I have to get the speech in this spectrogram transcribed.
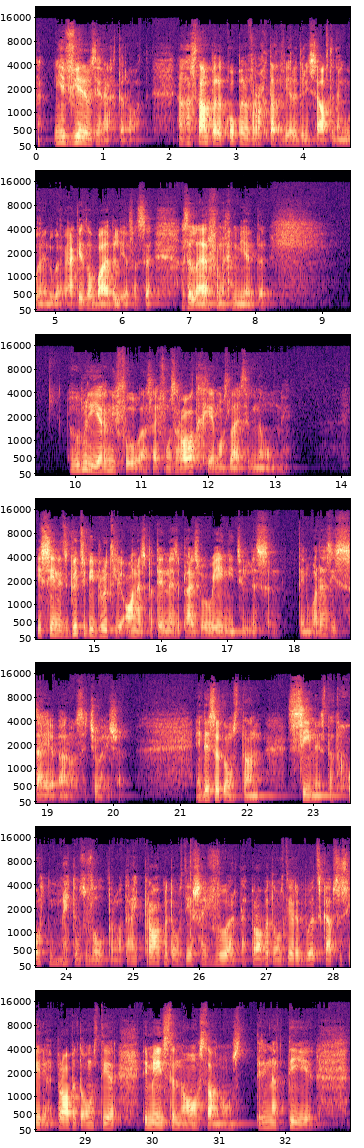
En jy weet dit was die regte raad. Dan gaan stamp hulle kop en wragtig weer doen dieselfde ding oor en oor. Ek het dit al baie beleef as 'n as 'n leier van 'n gemeente. Hoe moet die Here nie voel as hy vir ons raad gee maar ons luister nie na hom nie? He seen it's good to be brutally honest, but then there's a place where we need to listen. Then what does he say about our situation? En dis wat ons dan sien is dat God met ons wil praat. Hy praat met ons deur sy woord. Hy praat met ons deur 'n boodskap soos hierdie. Hy praat met ons deur die mense naaste aan ons, deur die natuur.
